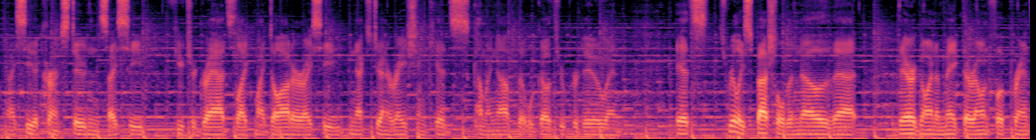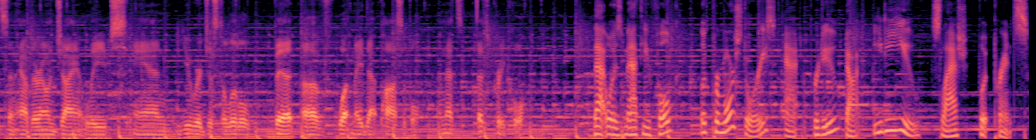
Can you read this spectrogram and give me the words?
You know, I see the current students, I see future grads like my daughter, I see next generation kids coming up that will go through Purdue and it's, it's really special to know that they're going to make their own footprints and have their own giant leaps and you were just a little bit of what made that possible and that's, that's pretty cool. That was Matthew Folk. Look for more stories at purdue.edu slash footprints.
